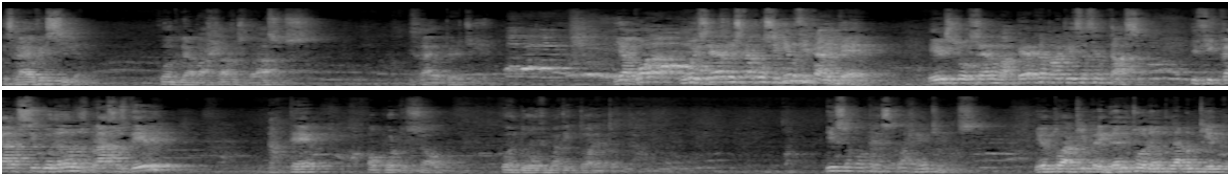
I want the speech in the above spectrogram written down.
Israel vencia. Quando ele abaixava os braços, Israel perdia. E agora Moisés não está conseguindo ficar em pé. Eles trouxeram uma pedra para que ele se assentasse e ficaram segurando os braços dele até ao pôr do sol, quando houve uma vitória total. Isso acontece com a gente, irmãos. Eu estou aqui pregando e estou olhando pela banqueta,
